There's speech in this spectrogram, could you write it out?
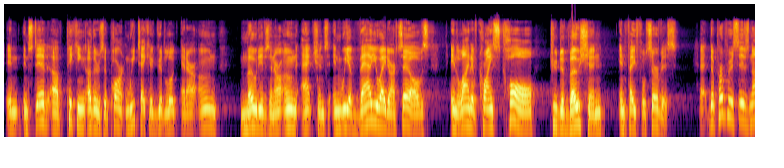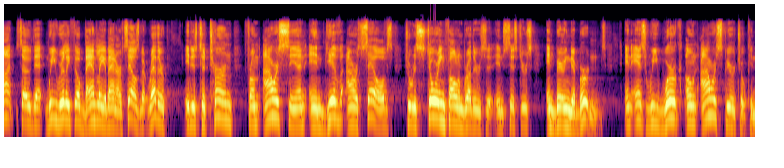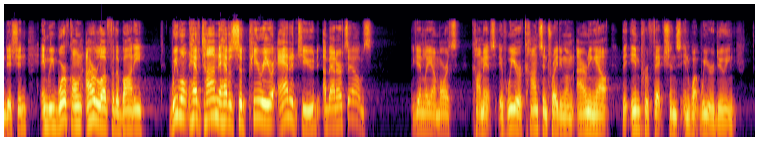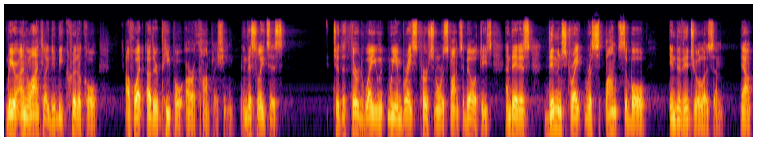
In, instead of picking others apart, we take a good look at our own motives and our own actions, and we evaluate ourselves in light of Christ's call to devotion and faithful service. Uh, the purpose is not so that we really feel badly about ourselves, but rather it is to turn from our sin and give ourselves to restoring fallen brothers and sisters and bearing their burdens. And as we work on our spiritual condition and we work on our love for the body, we won't have time to have a superior attitude about ourselves. Again, Leon Morris comments if we are concentrating on ironing out the imperfections in what we are doing, we are unlikely to be critical of what other people are accomplishing. And this leads us to the third way we embrace personal responsibilities, and that is demonstrate responsible individualism. Now,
